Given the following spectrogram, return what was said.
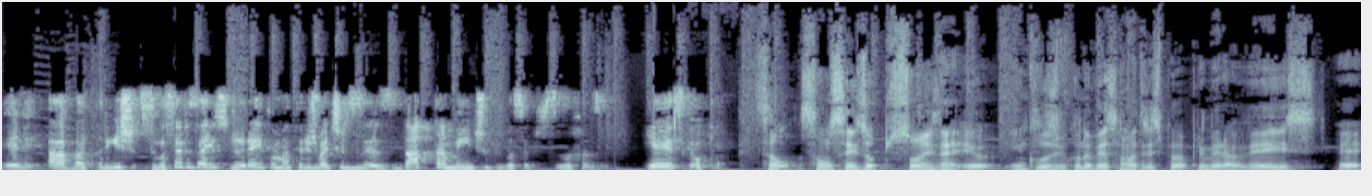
ele, a matriz, se você fizer isso direito, a matriz vai te dizer exatamente o que você precisa fazer. E é esse que é o ponto. São, são seis opções, né? Eu, inclusive, quando eu vi essa matriz pela primeira vez, é,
